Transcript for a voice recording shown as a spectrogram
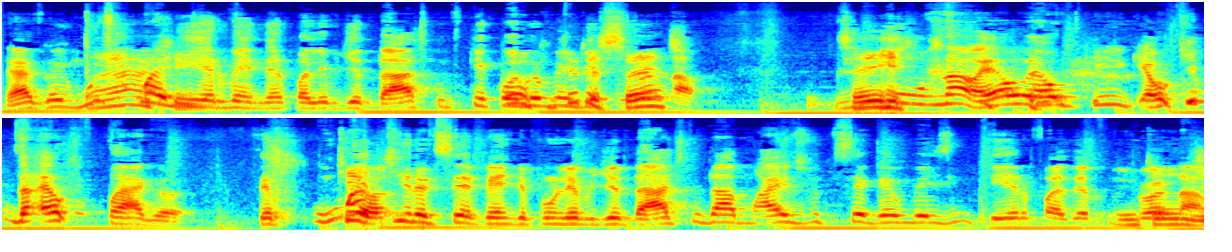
Né? Ganho muito ah, mais que... dinheiro vendendo para livro didático do que quando Pô, eu vendi jornal. Sim. Não, não, é, é, o que, é, o que, é o que paga. Uma tira que você vende para um livro didático dá mais do que você ganha um mês inteiro fazendo um jornal.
